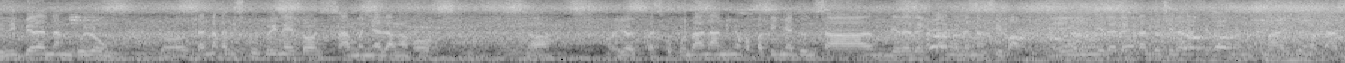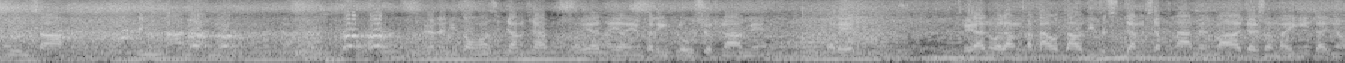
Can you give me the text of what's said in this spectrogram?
deliveran ng gulong. So, siya nakadiscover nito, sasama niya lang ako. No? O yun, tapos pupuntahan namin yung kapatid niya dun sa nirerekta nila ng sibak. May nirerekta doon sila ng sibak na mas mahal doon mataas doon sa pinuntahan namin. Ayan, nandito ako sa junk shop. So, ayan, ayan yung paling closure namin. Pa rin. So, ayan, walang katao-tao dito sa junk shop namin. Mga dyan sa makikita nyo.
